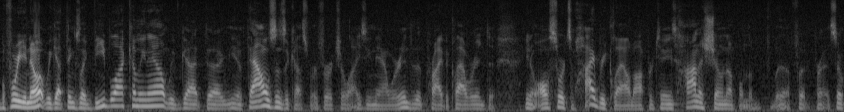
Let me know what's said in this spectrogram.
before you know it, we got things like vBlock coming out. We've got uh, you know thousands of customers virtualizing now. We're into the private cloud. We're into you know all sorts of hybrid cloud opportunities. HANA's shown up on the uh, footprint. So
